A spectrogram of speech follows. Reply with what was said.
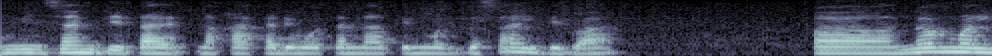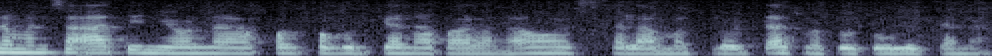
Kung minsan di tayo nakakalimutan natin magdasal, di ba? Ah, normal naman sa atin yon na pagpagod ka na parang, oh, salamat Lord, tapos matutulog ka na.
